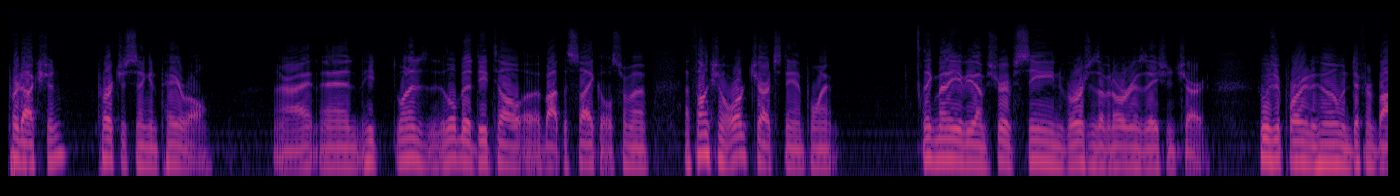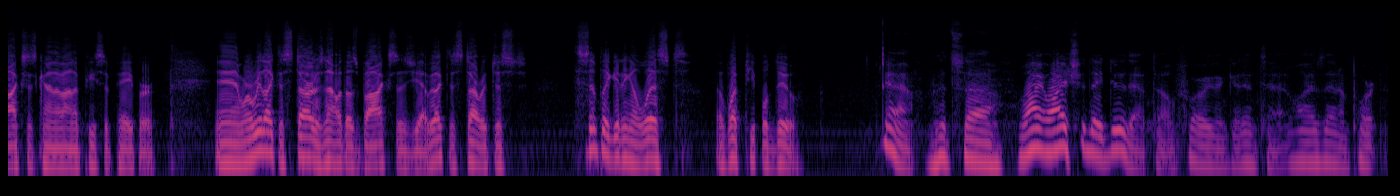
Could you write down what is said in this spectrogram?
production, purchasing, and payroll. All right, and he wanted a little bit of detail about the cycles from a, a functional org chart standpoint. I think many of you, I'm sure, have seen versions of an organization chart. Who's reporting to whom in different boxes kind of on a piece of paper. And where we like to start is not with those boxes yet. We like to start with just simply getting a list of what people do. Yeah, it's uh, why why should they do that though? Before we even get into it, why is that important?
